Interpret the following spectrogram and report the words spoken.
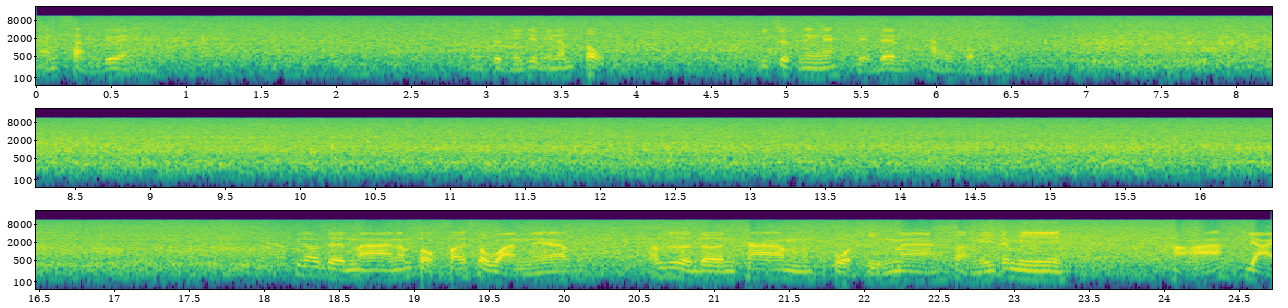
น้ำใสด้วยนะจุดนี้จะมีน้ำตก อีกจุดหนึ่งนะ เดี๋ยวเดินทางไปชม เราเดินมาน้ำตกสร้อยสวรรค์นะครับเราจะเดินข้ามโขดหินมา ฝั่งนี้จะมีผาใหญ่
